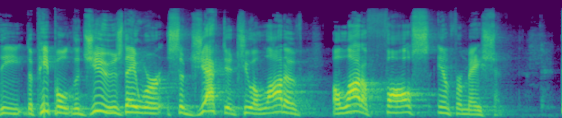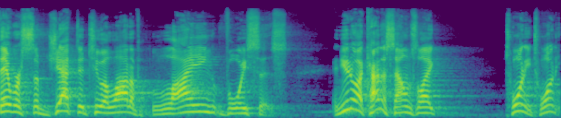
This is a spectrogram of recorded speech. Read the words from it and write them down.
the, the people, the Jews, they were subjected to a lot of a lot of false information. They were subjected to a lot of lying voices. And you know, it kind of sounds like 2020.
